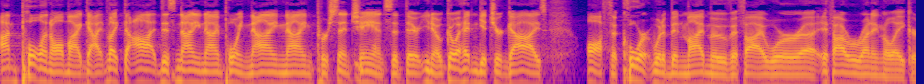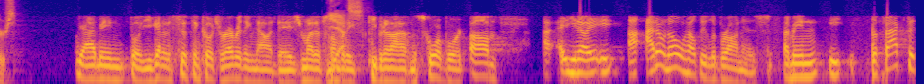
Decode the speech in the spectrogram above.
I'm pulling all my guys. Like the odd, this 99.99% chance that they're, you know, go ahead and get your guys off the court would have been my move if I were uh, if I were running the Lakers. Yeah, I mean, well, you got an assistant coach for everything nowadays. You might have somebody Yes. keeping an eye on the scoreboard. Um, you know, I don't know how healthy LeBron is. I mean, he, the fact that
